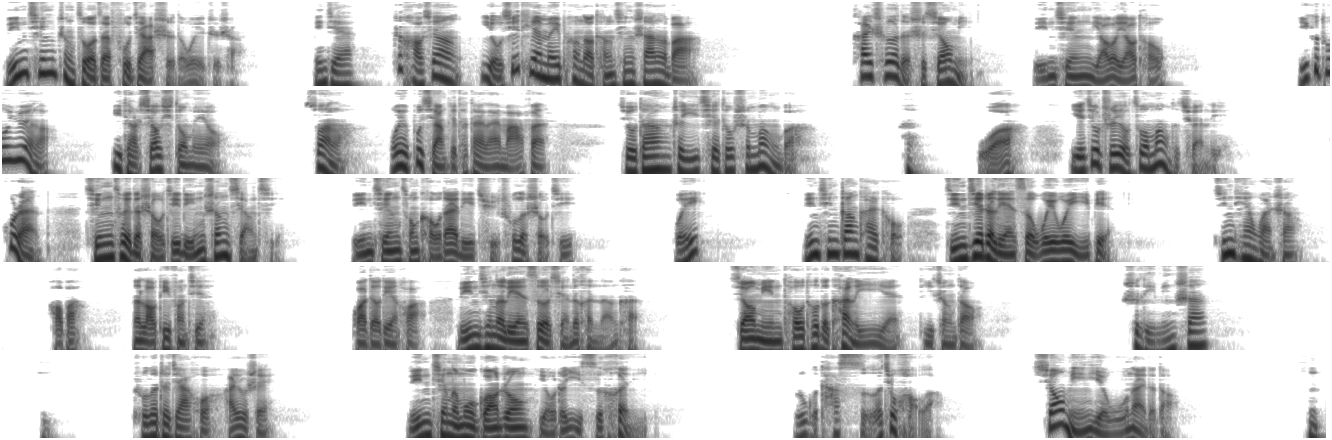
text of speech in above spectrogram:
林青正坐在副驾驶的位置上。林姐，这好像有些天没碰到藤青山了吧？开车的是肖敏。林青摇了摇头。一个多月了，一点消息都没有。算了，我也不想给他带来麻烦。就当这一切都是梦吧，哼，我也就只有做梦的权利。忽然，清脆的手机铃声响起，林青从口袋里取出了手机。喂，林青刚开口，紧接着脸色微微一变。今天晚上，好吧，那老地方见。挂掉电话，林青的脸色显得很难看。肖敏偷偷的看了一眼。低声道：“是李明山。除了这家伙，还有谁？”林青的目光中有着一丝恨意。如果他死了就好了。肖敏也无奈的道：“哼，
